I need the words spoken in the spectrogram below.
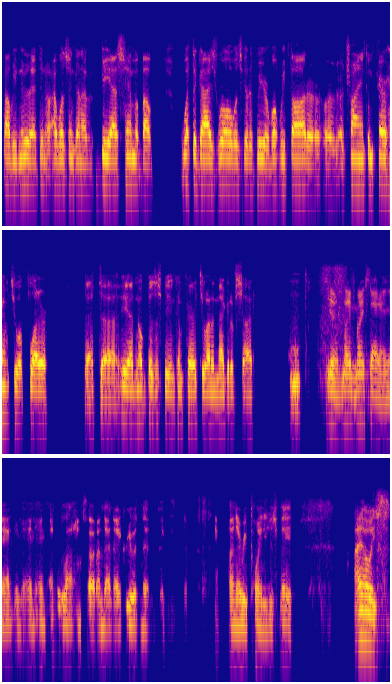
probably knew that you know I wasn't going to BS him about what the guy's role was going to be or what we thought or, or, or try and compare him to a player that uh, he had no business being compared to on a negative side. Yeah, my, my thought on that and, and, and underlying thought on that, I agree with Ned on every point he just made. I always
